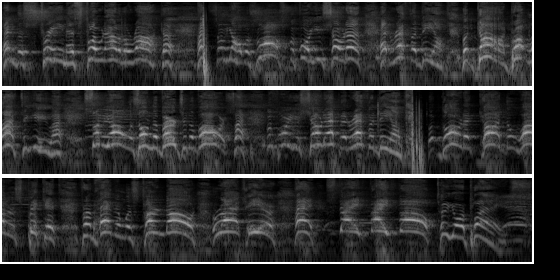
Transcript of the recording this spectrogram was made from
and the stream has flowed out of the rock? And some of y'all was lost before you showed up at Rephidim, but God brought life to you. Some of y'all was on the verge of divorce before you showed up at Rephidim. But glory to God, the water spigot from heaven was turned on right here. Hey, stay faithful to your place. Sir.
